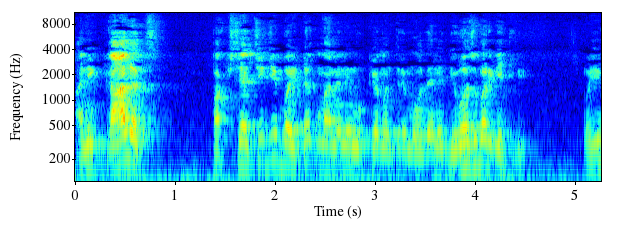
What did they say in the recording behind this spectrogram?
आणि कालच पक्षाची जी बैठक माननीय मुख्यमंत्री महोदयांनी दिवसभर घेतली. म्हणजे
